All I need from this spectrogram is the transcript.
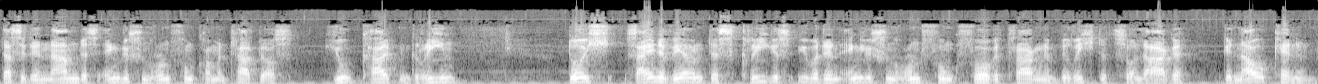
dass Sie den Namen des englischen Rundfunkkommentators Hugh Carlton Green durch seine während des Krieges über den englischen Rundfunk vorgetragenen Berichte zur Lage genau kennen.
